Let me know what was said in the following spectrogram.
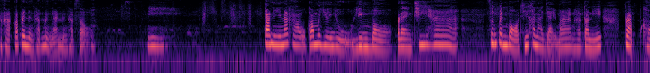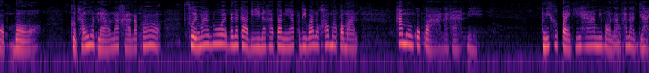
นะคะ ก็เป็นหนึ่งทับหนึ่งและหนึ่งทับสอง นี่ ตอนนี้นะคะก็มายืนอยู่ริมบ่อแปลงที่ห้าซึ่งเป็นบ่อที่ขนาดใหญ่มากนะคะ ตอนนี้ปรับขอบบ่อเกือบทั้งหมดแล้วนะคะ แล้วก็สวยมากด้วยบรรยากาศดีนะคะ ตอนนี้พอดีว่าเราเข้ามาประมาณห้าโมงกว่าๆนะคะ นี่ อันนี้คือแปลงที่ห้ามีบ่อน้ำขนาดใหญ่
